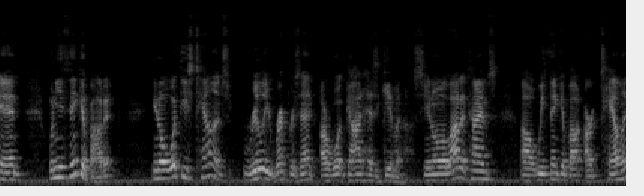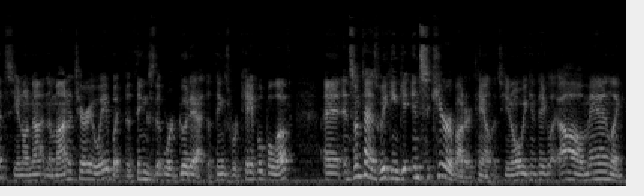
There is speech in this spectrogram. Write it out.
And when you think about it, you know, what these talents really represent are what God has given us. You know, a lot of times uh, we think about our talents, you know, not in a monetary way, but the things that we're good at, the things we're capable of. And, and sometimes we can get insecure about our talents. You know, we can think like, oh man, like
